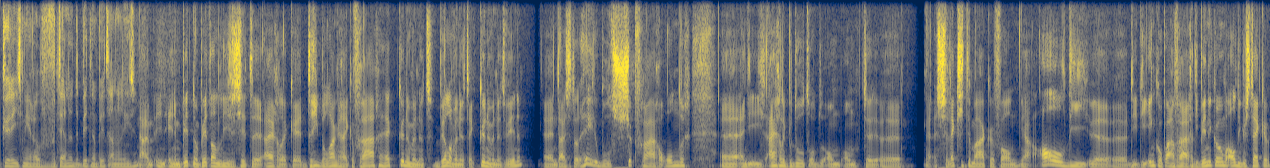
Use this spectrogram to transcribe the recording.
kun je iets meer over vertellen, de bit-no-bit-analyse? Nou, in, in een bit-no-bit-analyse zitten eigenlijk uh, drie belangrijke vragen. Hè. Kunnen we het, willen we het en kunnen we het winnen? En daar zitten een heleboel subvragen onder. Uh, en die is eigenlijk bedoeld om, om, om te, ja, een selectie te maken van ja, al die, die, die inkoopaanvragen die binnenkomen, al die bestekken.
